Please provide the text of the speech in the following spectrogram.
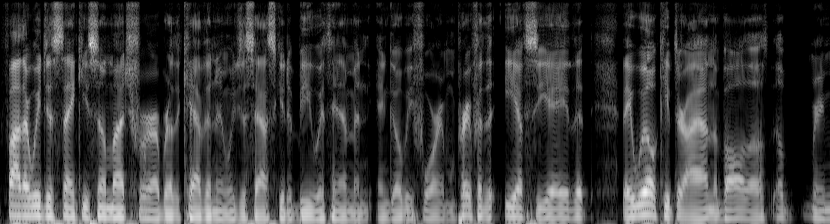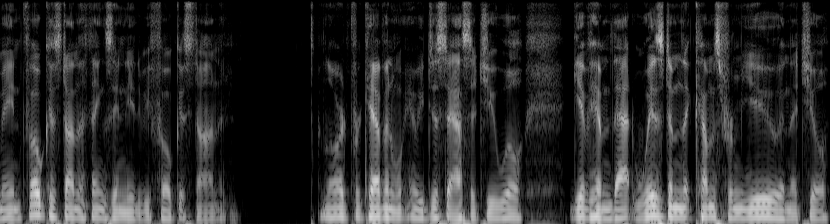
Father, we just thank you so much for our brother Kevin, and we just ask you to be with him and, and go before him. Pray for the EFCA that they will keep their eye on the ball. They'll, they'll remain focused on the things they need to be focused on. And Lord, for Kevin, we just ask that you will give him that wisdom that comes from you and that you'll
